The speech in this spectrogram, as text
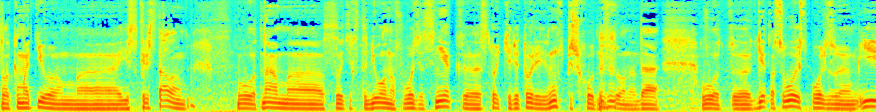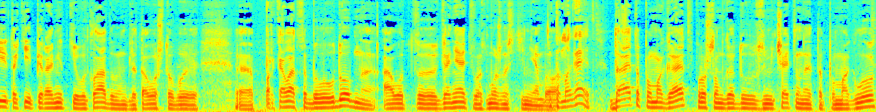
с локомотивом и с кристаллом вот, нам э, с этих стадионов возят снег э, с той территории, ну, с пешеходной uh-huh. зоны, да. Вот, э, где-то свой используем. И такие пирамидки выкладываем для того, чтобы парковаться было удобно, а вот гонять возможности не было. Помогает? Да, это помогает. В прошлом году замечательно это помогло.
